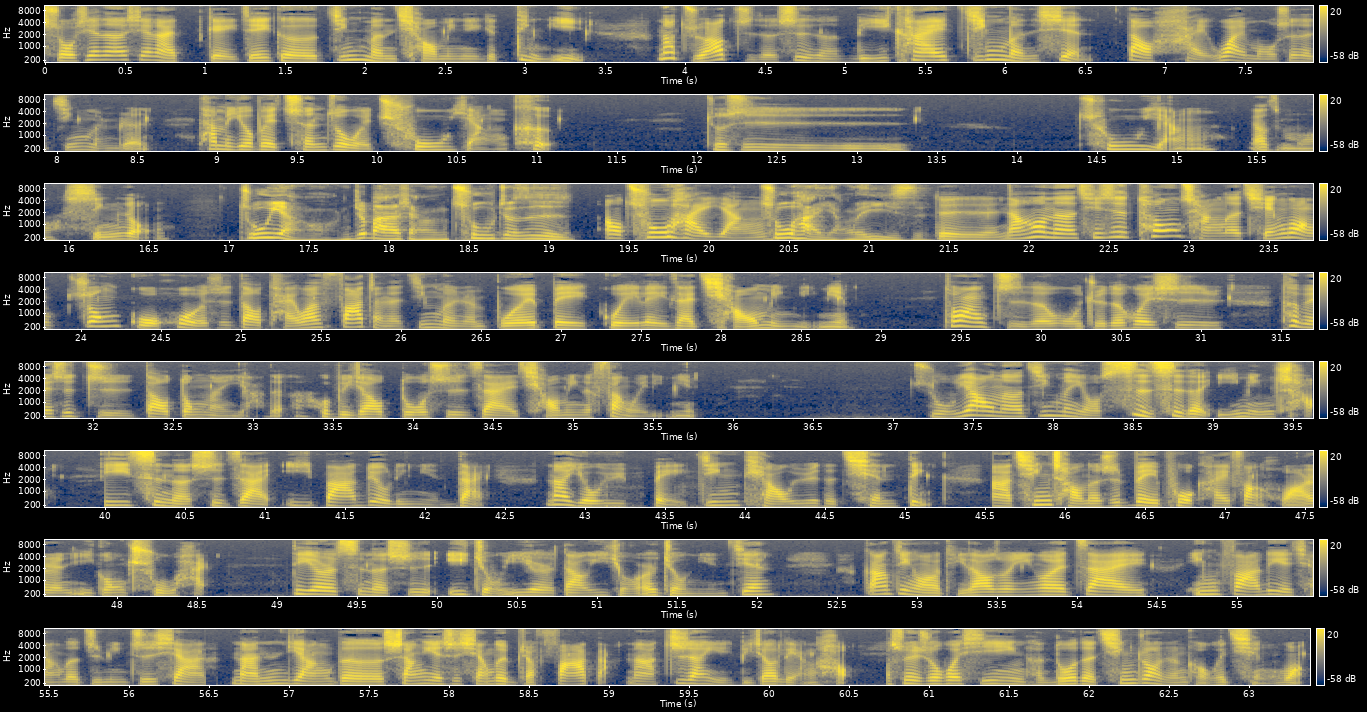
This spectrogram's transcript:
首先呢，先来给这个金门侨民的一个定义。那主要指的是呢，离开金门县到海外谋生的金门人，他们又被称作为出洋客。就是出洋要怎么形容？出洋哦，你就把它想出就是哦，出海洋，出海洋的意思。对对对。然后呢，其实通常呢，前往中国或者是到台湾发展的金门人，不会被归类在侨民里面。通常指的，我觉得会是，特别是指到东南亚的，会比较多是在侨民的范围里面。主要呢，金门有四次的移民潮。第一次呢是在一八六零年代，那由于北京条约的签订，那清朝呢是被迫开放华人移工出海。第二次呢是一九一二到一九二九年间，刚进我有提到说，因为在英法列强的殖民之下，南洋的商业是相对比较发达，那治安也比较良好，所以说会吸引很多的青壮人口会前往。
